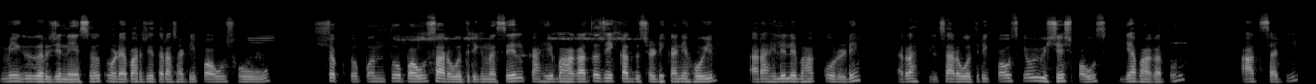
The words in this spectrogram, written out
मेघगर्जनेसह थोड्याफार क्षेत्रासाठी पाऊस होऊ शकतो. पण तो पाऊस सार्वत्रिक नसेल काही भागातच एका दुसऱ्या ठिकाणी होईल. राहिलेले भाग कोरडे राहतील. सार्वत्रिक पाऊस किंवा विशेष पाऊस या भागातून आजसाठी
